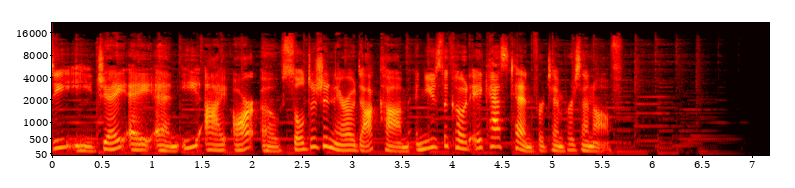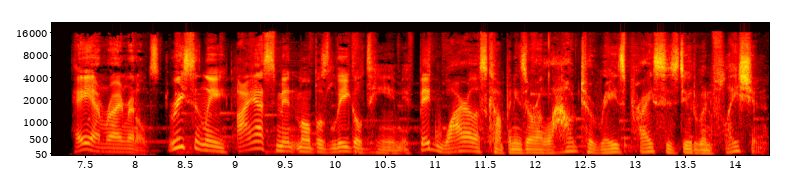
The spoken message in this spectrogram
D E J A N E I R O, soldejaneiro.com, and use the code ACAST10 for 10% off. Hey, I'm Ryan Reynolds. Recently, I asked Mint Mobile's legal team if big wireless companies are allowed to raise prices due to inflation.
